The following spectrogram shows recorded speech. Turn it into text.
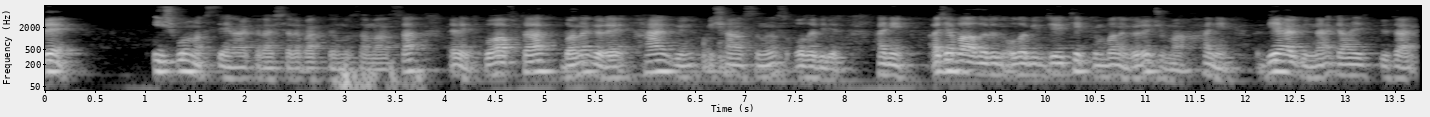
Ve İş bulmak isteyen arkadaşlara baktığımız zamansa evet bu hafta bana göre her gün bir şansınız olabilir. Hani acabaların olabileceği tek gün bana göre cuma. Hani diğer günler gayet güzel,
